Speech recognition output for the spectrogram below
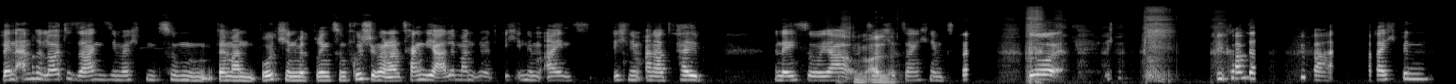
wenn andere Leute sagen, sie möchten zum, wenn man Brötchen mitbringt zum Frühstück und dann fangen die alle mal mit, ich nehme eins, ich nehme anderthalb. Dann denke ich so, ja, ich soll alle. ich jetzt sagen, ich nehme zwei? So, ich, wie kommt das über? Ich bin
